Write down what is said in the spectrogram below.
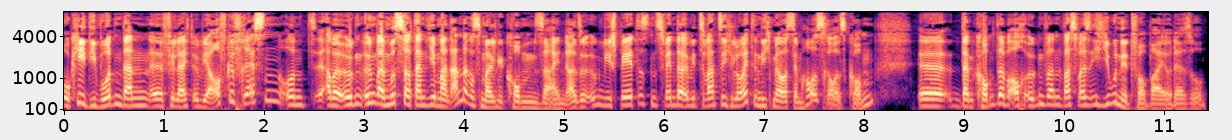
okay, die wurden dann äh, vielleicht irgendwie aufgefressen und aber irgend, irgendwann muss doch dann jemand anderes mal gekommen sein. Also irgendwie spätestens, wenn da irgendwie 20 Leute nicht mehr aus dem Haus rauskommen, äh, dann kommt aber auch irgendwann, was weiß ich, Unit vorbei oder so.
